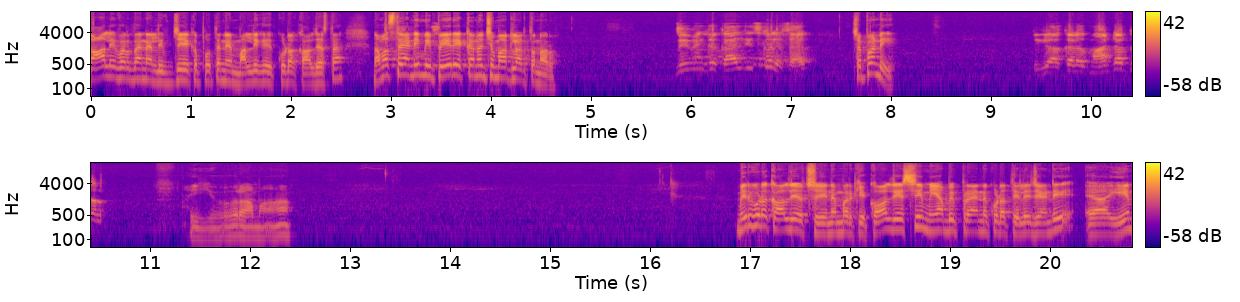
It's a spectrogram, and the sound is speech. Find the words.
కాల్ ఎవరిదైనా లిఫ్ట్ చేయకపోతే నేను మళ్ళీ కూడా కాల్ చేస్తా. నమస్తే అండి మీ పేరు ఎక్కడి నుంచి మాట్లాడుతున్నారు? మేము ఇంకా కాల్ తీసుకోలేదు సార్. చెప్పండి. ఇక అక్కడ మాట్లాడుతున్నాం అయ్యో రామా. మీరు కూడా కాల్ చేయొచ్చు ఈ నెంబర్కి. కాల్ చేసి మీ అభిప్రాయాన్ని కూడా తెలియజేయండి. ఏం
